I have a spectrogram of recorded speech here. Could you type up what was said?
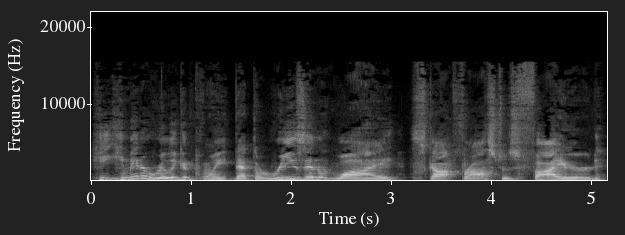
He he made a really good point that the reason why Scott Frost was fired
